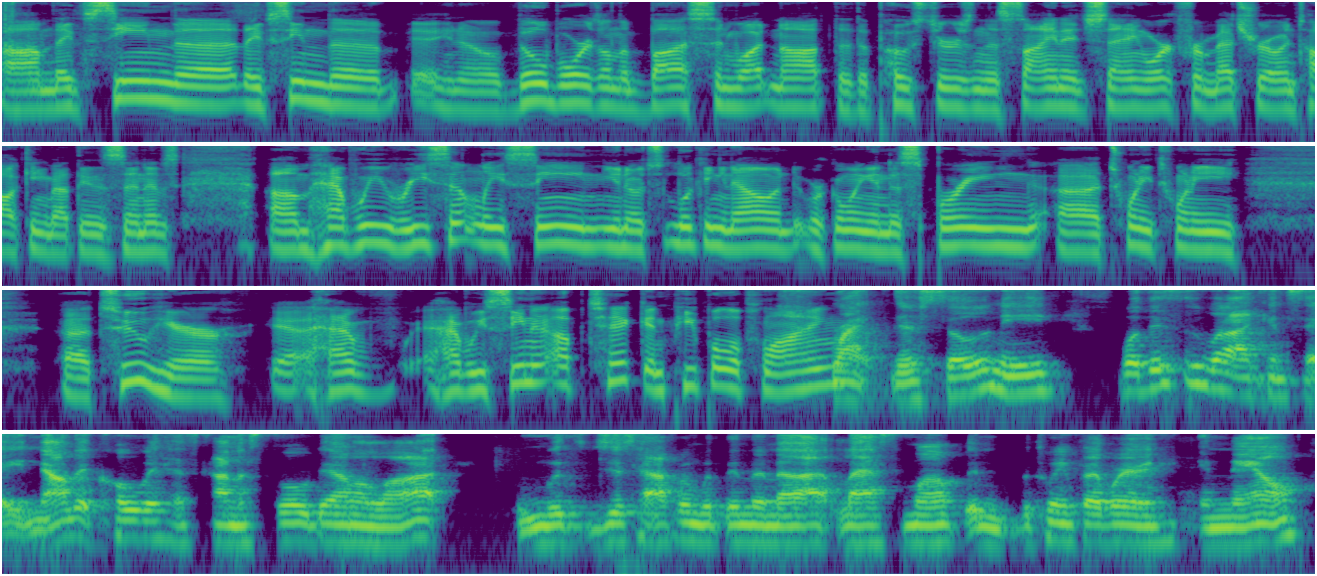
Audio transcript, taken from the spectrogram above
Um, they've seen the they've seen the you know billboards on the bus and whatnot, the, the posters and the signage saying work for Metro and talking about the incentives. Um, have we recently seen you know it's looking now and we're going into spring uh, 2022 here. Have have we seen an uptick in people applying? Right, there's still a need. Well, this is what I can say. Now that COVID has kind of slowed down a lot, which just happened within the last month and between February and now.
